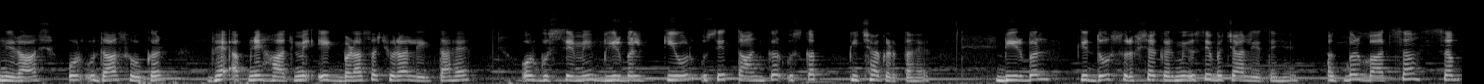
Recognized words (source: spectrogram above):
निराश और उदास होकर वह अपने हाथ में एक बड़ा सा छुरा लेता है और गुस्से में बीरबल की ओर उसे तान कर उसका पीछा करता है। बीरबल कि दो सुरक्षाकर्मी उसे बचा लेते हैं। अकबर बादशाह सब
